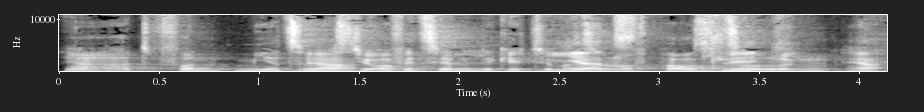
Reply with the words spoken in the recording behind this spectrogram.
Ja, hat von mir zumindest Ja. die offizielle Legitimation Jetzt auf Pause klick. zu drücken. Ja.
